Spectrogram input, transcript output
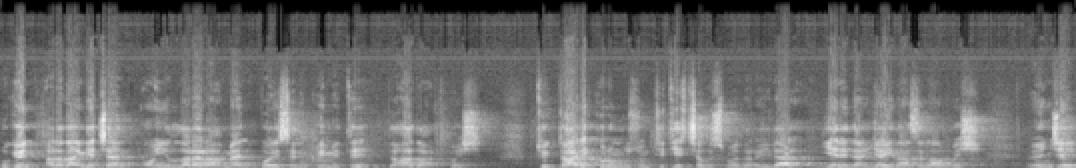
Bugün aradan geçen 10 yıllara rağmen bu eserin kıymeti daha da artmış. Türk Tarih Kurumumuzun titiz çalışmalarıyla yeniden yayın hazırlanmış. Önce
